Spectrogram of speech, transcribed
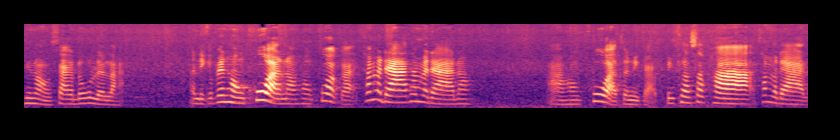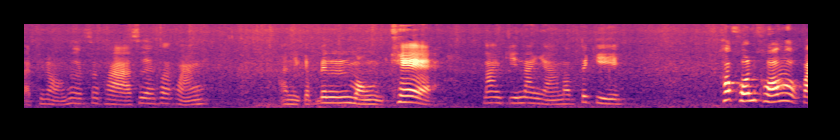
พี่น้องสร้างดูเลยล่ะ อันนี้ก็เป็นห้องครัวเนาะห้องครัวก็ธรรมดาธรรมดาเนาะอ่าห้องครัวตัวนี้ก็เป็นเครื่องซักผ้าธรรมดาแหละพี่น้องเครื่องซักผ้าเสื้อซักหลัง อันนี้ก็เป็นหมองแค่นั่งกินนั่งอย่างเนาะตะกี้เขาขนของออกไป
